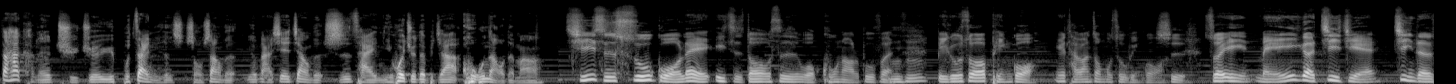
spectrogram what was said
但它可能取决于不在你的手上的有哪些这样的食材，你会觉得比较苦恼的吗？其实蔬果类一直都是我苦恼的部分，嗯哼，比如说苹果，因为台湾种不出苹果，是，所以每一个季节进的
